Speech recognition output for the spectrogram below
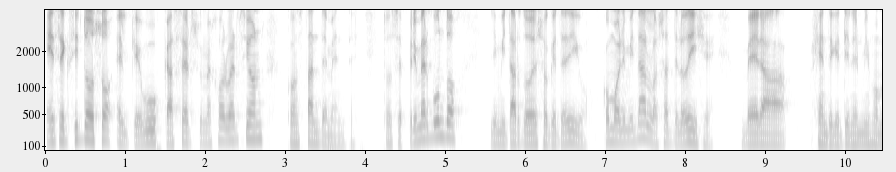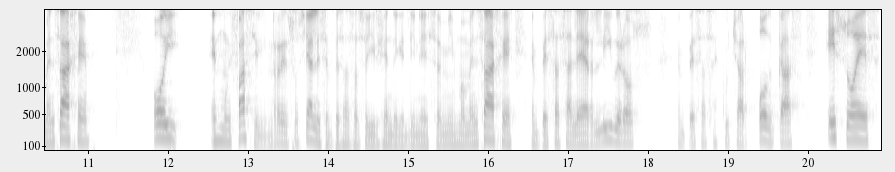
Es exitoso el que busca ser su mejor versión constantemente. Entonces, primer punto, limitar todo eso que te digo. ¿Cómo limitarlo? Ya te lo dije. Ver a gente que tiene el mismo mensaje. Hoy es muy fácil. En redes sociales empezás a seguir gente que tiene ese mismo mensaje, empezás a leer libros, empezás a escuchar podcasts. Eso es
